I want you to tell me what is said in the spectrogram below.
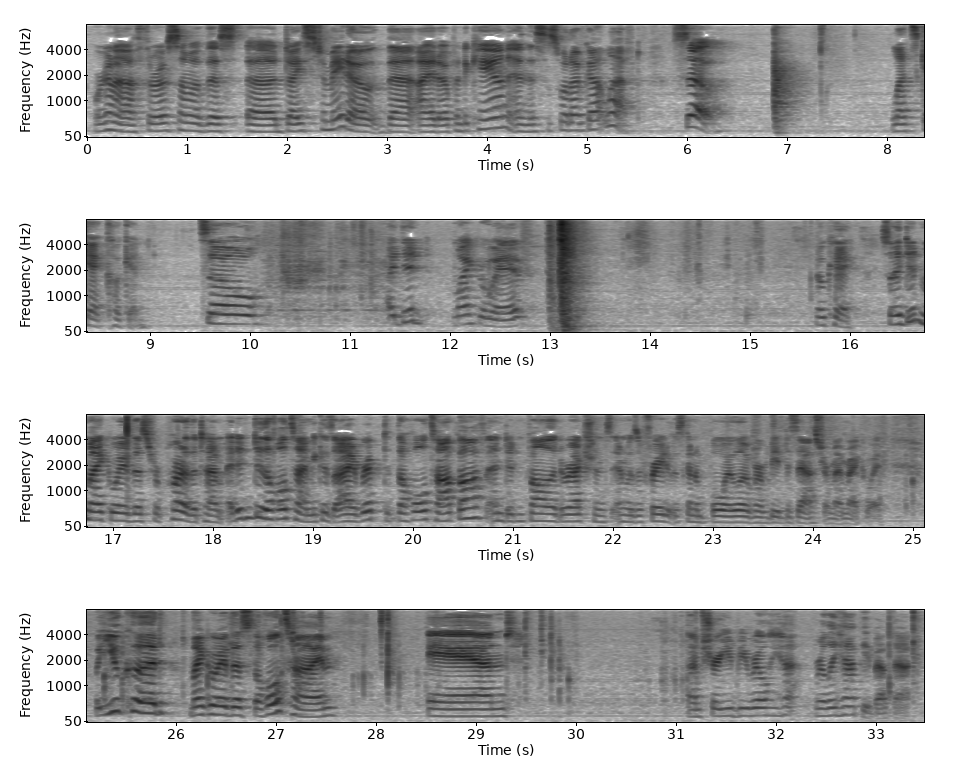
we're gonna throw some of this uh, diced tomato that I had opened a can and this is what I've got left. So, let's get cooking. So, I did microwave. Okay, so I did microwave this for part of the time. I didn't do the whole time because I ripped the whole top off and didn't follow the directions and was afraid it was gonna boil over and be a disaster in my microwave. But you could microwave this the whole time and I'm sure you'd be really, ha really happy about that.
